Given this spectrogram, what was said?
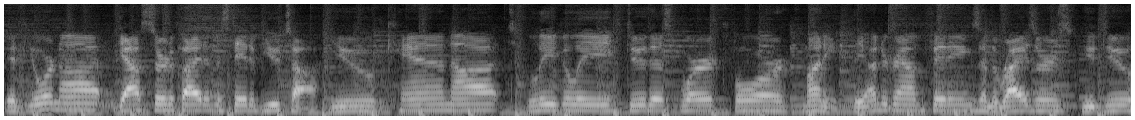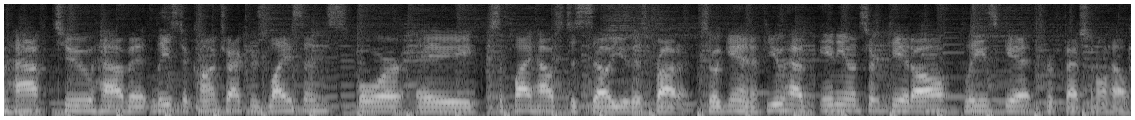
If you're not gas certified in the state of Utah, you cannot legally do this work for money. The underground fittings and the risers, you do have to have at least a contractor's license for a supply house to sell you this product. So again, if you have any uncertainty at all, please get professional help.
